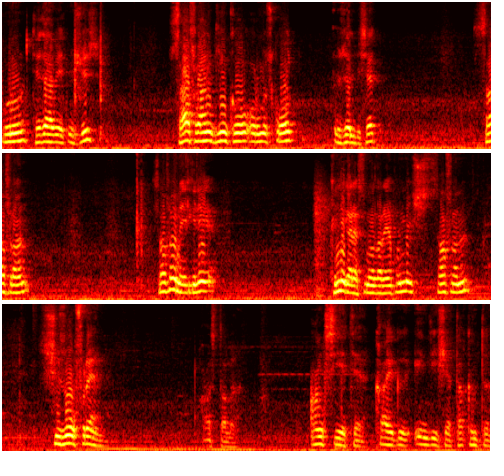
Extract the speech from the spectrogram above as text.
Bunu tedavi etmişiz. Safran, ginkgo, ormus gold özel bir set. Safran. Safranla ilgili klinik araştırmalar yapılmış. Safranın şizofren hastalığı anksiyete, kaygı, endişe, takıntı,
